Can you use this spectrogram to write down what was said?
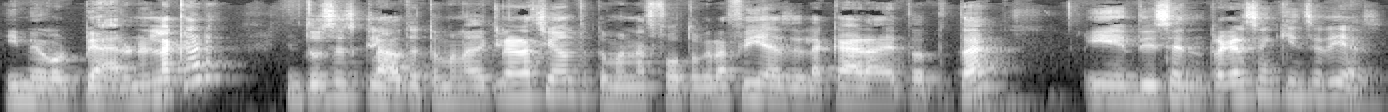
y me golpearon en la cara. Entonces, claro, te toman la declaración, te toman las fotografías de la cara, de ta, ta, ta. Y dicen, regresa en 15 días.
